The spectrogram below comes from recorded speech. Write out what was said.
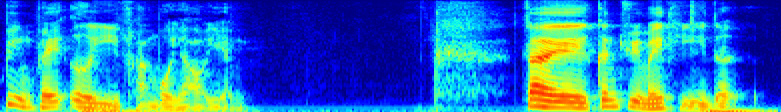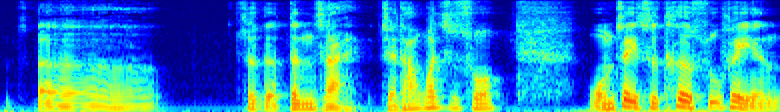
并非恶意传播谣言。再根据媒体的呃这个登载，检察官是说，我们这一次特殊肺炎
